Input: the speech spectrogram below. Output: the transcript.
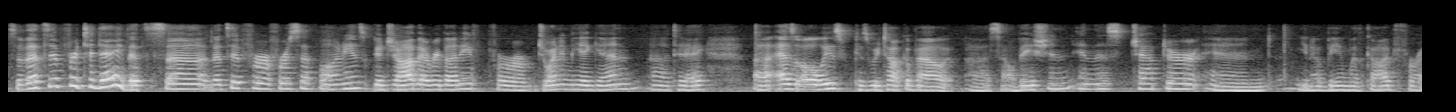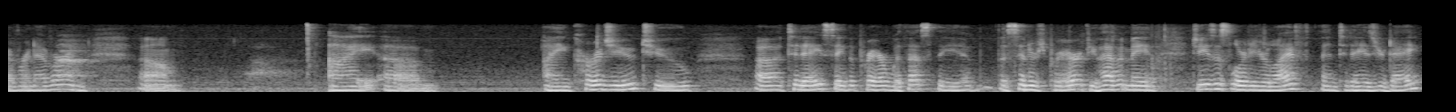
So that's it for today. That's uh, that's it for First Thessalonians. Good job, everybody, for joining me again uh, today. Uh, as always, because we talk about uh, salvation in this chapter and, you know, being with God forever and ever. And um, I, um, I encourage you to uh, today say the prayer with us, the, uh, the sinner's prayer. If you haven't made Jesus Lord of your life, then today is your day.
